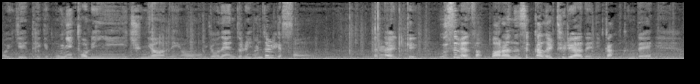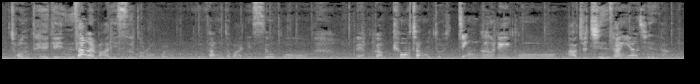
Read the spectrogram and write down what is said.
어, 이게 되게 모니터링이 중요하네요. 연예인들은 힘들겠어. 맨날 이렇게 웃으면서 말하는 습관을 들여야 되니까. 근데 전 되게 인상을 많이 쓰더라고요. 인상도 많이 쓰고, 약간 표정도 찡그리고, 아주 진상이야, 진상.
